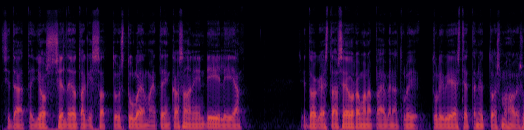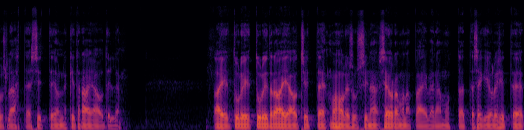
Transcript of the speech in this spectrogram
sitä, että jos sieltä jotakin sattuisi tulemaan. Ja tein Kasaniin diiliin ja sitten oikeastaan seuraavana päivänä tuli, tuli viesti, että nyt olisi mahdollisuus lähteä sitten jonnekin tryoutille – tai tuli, tuli tryout sitten mahdollisuus siinä seuraavana päivänä, mutta että sekin oli sitten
